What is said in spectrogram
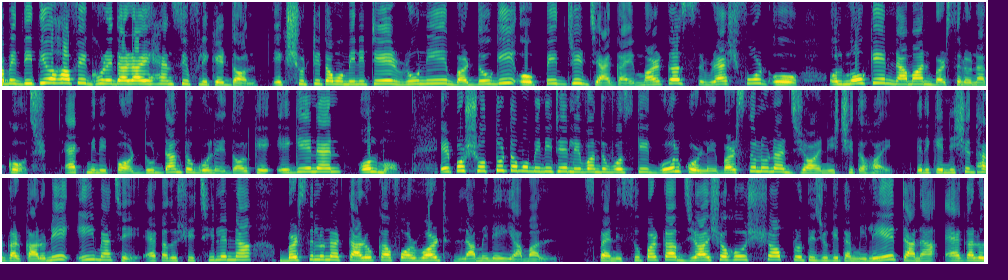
তবে দ্বিতীয় হাফে ঘুরে দাঁড়ায় হ্যান্সি ফ্লিকের দল। একষট্টিতম মিনিটে রুনি বার্দোগি ও পেদ্রির জায়গায় মার্কাস র্যাশফোর্ড ও ওলমোকে নামান বার্সেলোনা কোচ। এক মিনিট পর দুর্দান্ত গোলে দলকে এগিয়ে নেন ওলমো। এরপর সত্তরতম মিনিটে লেভান্দোভসকে গোল করলে বার্সেলোনার জয় নিশ্চিত হয়। এদিকে নিষেধাজ্ঞার কারণে এই ম্যাচে একাদশী ছিলেন না বার্সেলোনার তারকা forward Lamine Yamal. Spanish super cup জয়সহ সব প্রতিযোগিতা মিলিয়ে টানা এগারো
